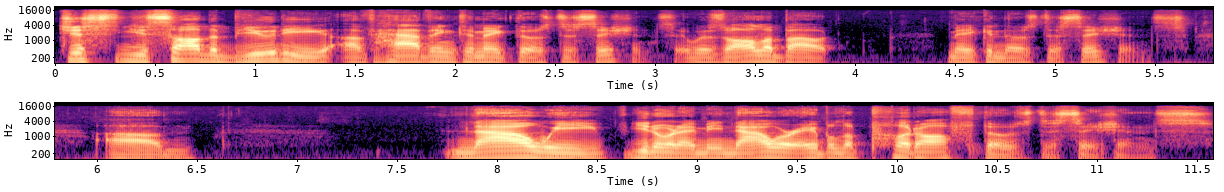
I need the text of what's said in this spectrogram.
just you saw the beauty of having to make those decisions. It was all about making those decisions. Um, now we, you know what I mean? Now we're able to put off those decisions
